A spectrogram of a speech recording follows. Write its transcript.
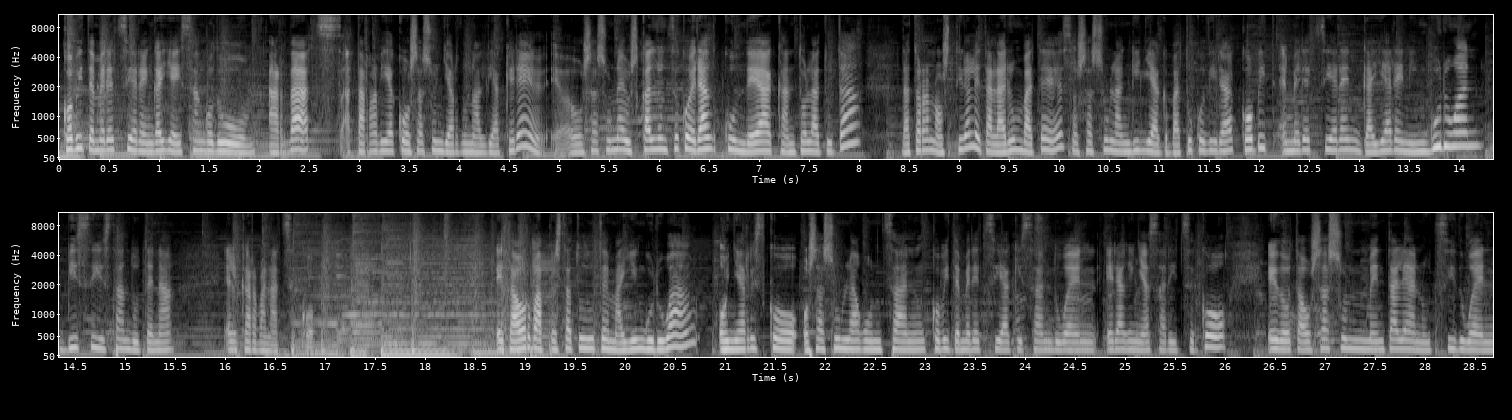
COVID-19aren gaia izango du ardatz, atarrabiako osasun jardunaldiak ere, osasuna euskalduntzeko erankundeak antolatuta, datorran ostiral eta larun batez, osasun langileak batuko dira COVID-19aren gaiaren inguruan bizi izan dutena elkarbanatzeko. Eta hor ba prestatu dute mailingurua, oinarrizko osasun laguntzan COVID-19ak izan duen eragina zaritzeko edo eta osasun mentalean utzi duen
